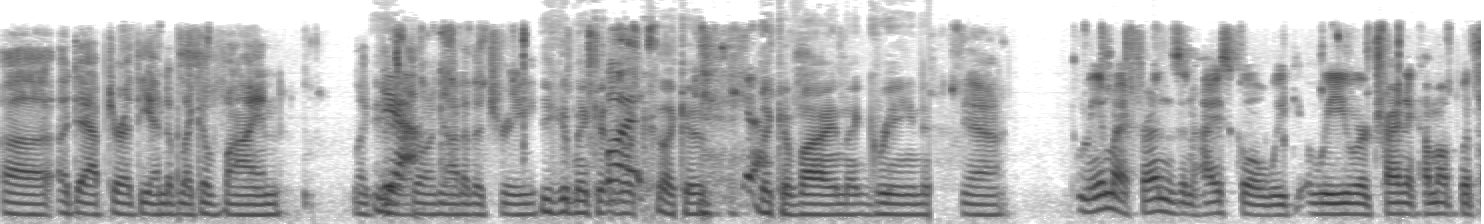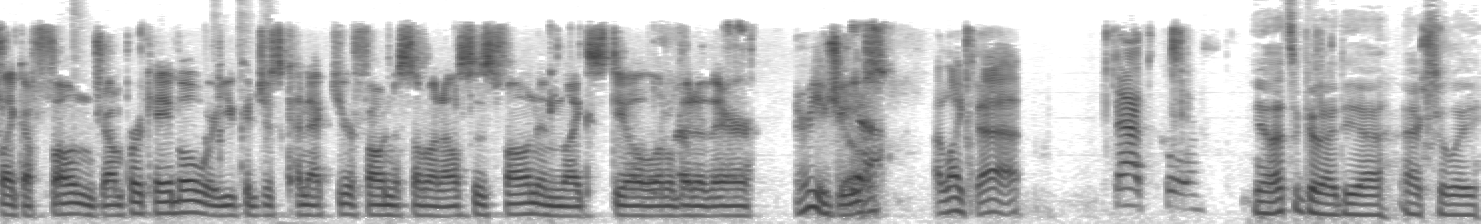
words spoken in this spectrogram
uh, adapter at the end of like a vine, like Yeah. growing out of the tree. you could make it But- look like a Yeah. like a vine, like green. Yeah. Me and my friends in high school we we were trying to come up with like a phone jumper cable where you could just connect your phone to someone else's phone and like steal a little bit of their There you go. juice I like that. That's cool. Yeah, that's a good idea, actually.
